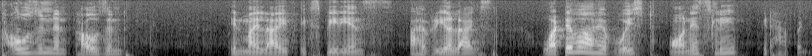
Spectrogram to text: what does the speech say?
thousand and thousand in my life experience. I have realized whatever I have wished honestly, it happened.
